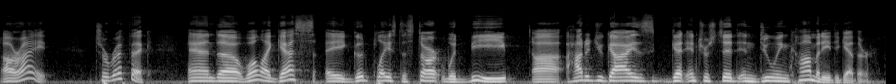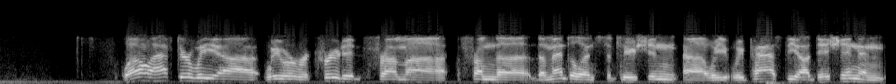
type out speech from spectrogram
All right. Terrific. And, uh, well, I guess a good place to start would be uh, how did you guys get interested in doing comedy together? Well, after we uh, we were recruited from uh, from the, the mental institution, uh, we we passed the audition and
